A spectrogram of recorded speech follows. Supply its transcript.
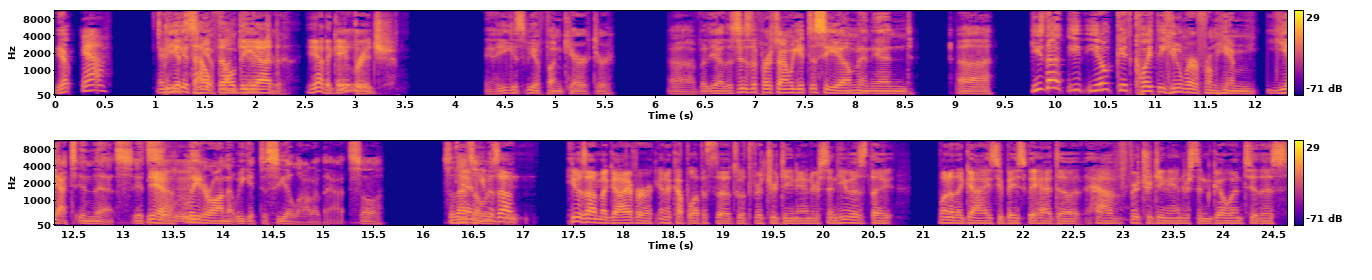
Yep. Yeah. And he, gets, to help fun build the uh, yeah the gate Mhm. bridge. yeah, he gets to be a fun character. Uh, but yeah, this is the first time we get to see him, and and uh, he's not. You, you don't get quite the humor from him yet in this. It's Yeah. Mhm. later on that we get to see a lot of that. So, so that's and he always was on good. he was on MacGyver in a couple episodes with Richard Dean Anderson. He was the one of the guys who basically had to have Richard Dean Anderson go into this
